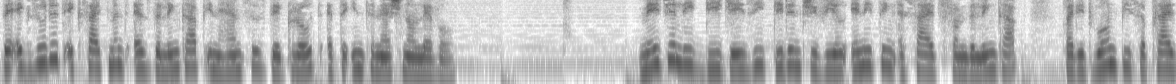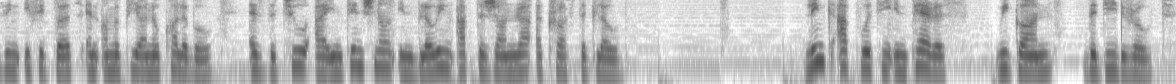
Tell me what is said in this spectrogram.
They exuded excitement as the link-up enhances their growth at the international level. Major League Djz didn't reveal anything aside from the link-up, but it won't be surprising if it births an Amapiano collabo, as the two are intentional in blowing up the genre across the globe. Link up with the in Paris, we gone, the DJ wrote.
